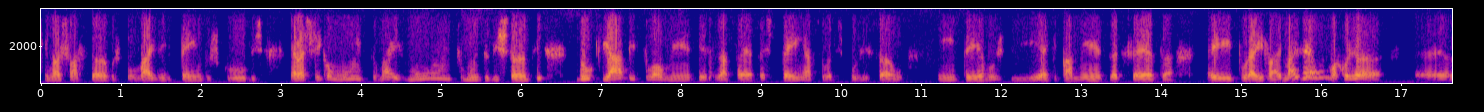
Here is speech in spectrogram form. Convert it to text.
que nós façamos, por mais empenho dos clubes, elas ficam muito, mas muito, muito distantes do que habitualmente esses atletas têm à sua disposição em termos de equipamentos, etc. E por aí vai. Mas é uma coisa é,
